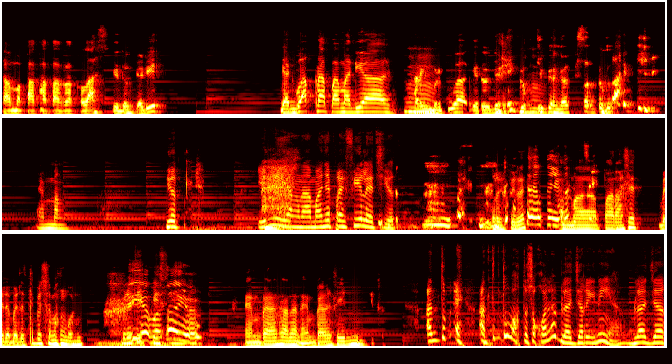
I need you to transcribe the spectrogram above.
sama kakak-kakak kelas gitu jadi dan gue akrab sama dia sering Hmm. berdua gitu jadi gue Hmm. juga nggak kesentuh lagi Emang. Yud, ini yang namanya privilege, Yud. Privilege sama parasit beda-beda tipis emang Mon. Beda iya tipis makanya Nempel sana, nempel sini gitu. Antum eh antum tuh waktu sekolah belajar ini ya, belajar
